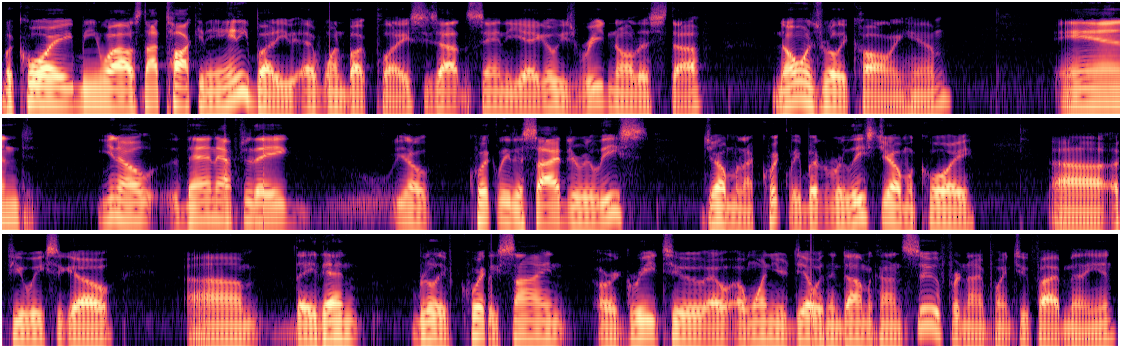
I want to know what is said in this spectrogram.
McCoy, meanwhile, is not talking to anybody at One Buck Place. He's out in San Diego. He's reading all this stuff. No one's really calling him. And, you know, then after they, you know, quickly decided to release Joe, not quickly, but release Joe McCoy uh, a few weeks ago, um, they then really quickly signed or agreed to a, a one-year deal with Ndamukong Suh for 9.25 million.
